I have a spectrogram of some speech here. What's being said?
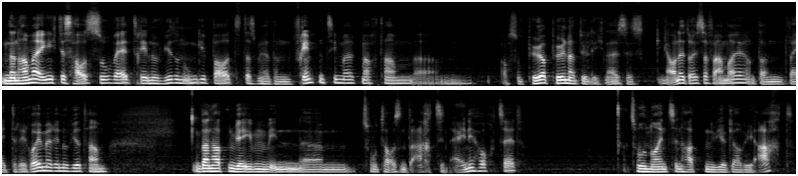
Und dann haben wir eigentlich das Haus so weit renoviert und umgebaut, dass wir dann Fremdenzimmer gemacht haben, ähm, auch so peu à peu natürlich. Ne? Also es ging auch nicht alles auf einmal und dann weitere Räume renoviert haben. Und dann hatten wir eben in ähm, 2018 eine Hochzeit. 2019 hatten wir, glaube ich, acht.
